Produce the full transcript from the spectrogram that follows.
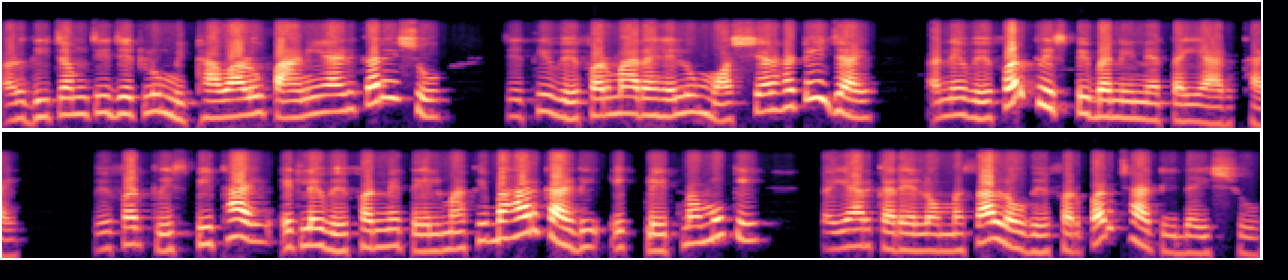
અડધી ચમચી જેટલું મીઠાવાળું પાણી એડ કરીશું, જેથી વેફરમાં રહેલું મોઇશ્ચર હટી જાય અને વેફર ક્રિસ્પી બનીને તૈયાર થાય. વેફર ક્રિસ્પી થાય એટલે વેફરને તેલમાંથી બહાર કાઢી એક પ્લેટમાં મૂકી તૈયાર કરેલો મસાલો વેફર પર છાંટી દઈશું.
